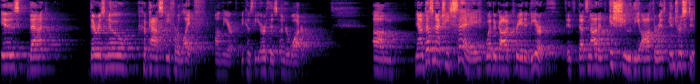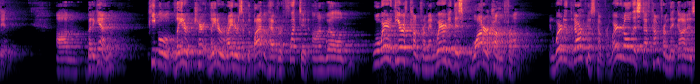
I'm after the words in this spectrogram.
is that there is no capacity for life on the earth because the earth is underwater. Um, now, it doesn't actually say whether God created the earth. It, that's not an issue the author is interested in. Um, but again, people later later writers of the Bible have reflected on well, well, where did the earth come from, and where did this water come from, and where did the darkness come from? Where did all this stuff come from that God is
